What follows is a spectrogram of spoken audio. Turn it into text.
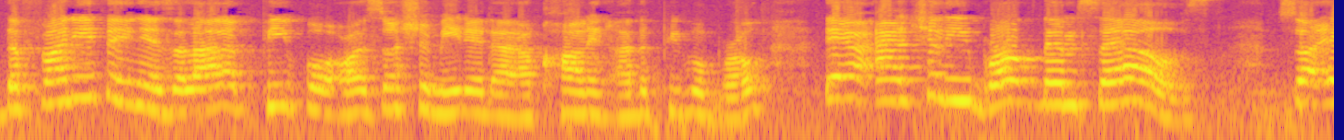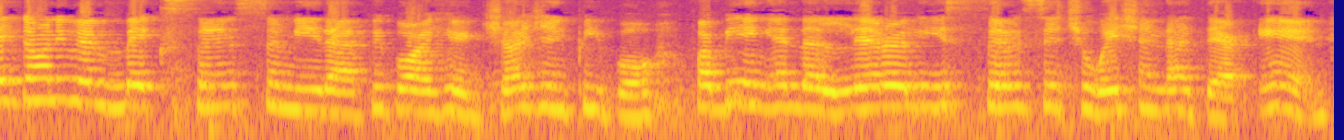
the funny thing is a lot of people on social media that are calling other people broke they are actually broke themselves so it don't even make sense to me that people are here judging people for being in the literally same situation that they're in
